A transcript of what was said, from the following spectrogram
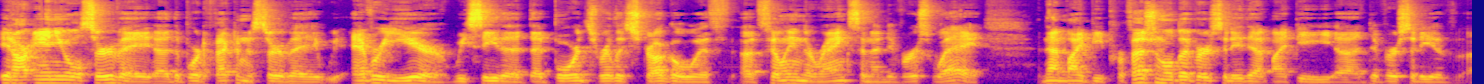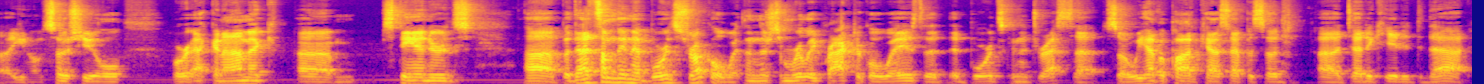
In our annual survey, uh, the board effectiveness survey, we, every year we see that that boards really struggle with filling their ranks in a diverse way and that might be professional diversity, that might be uh, diversity of uh, you know social or economic um, standards. Uh, but that's something that boards struggle with, and there's some really practical ways that, that boards can address that. So we have a podcast episode uh, dedicated to that.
